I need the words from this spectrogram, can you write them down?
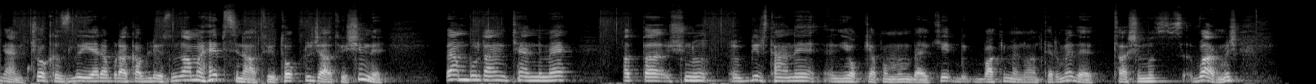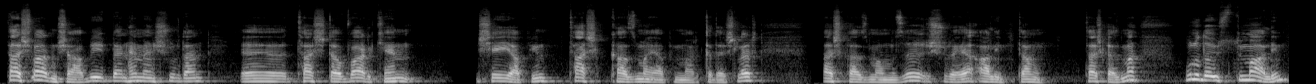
Yani çok hızlı yere bırakabiliyorsunuz ama hepsini atıyor. Topluca atıyor. Şimdi ben buradan kendime Hatta şunu bir tane yok yapamam belki. Bakayım envanterime de taşımız varmış. Taş varmış abi. Ben hemen şuradan e, taş da varken şey yapayım. Taş kazma yapayım arkadaşlar. Taş kazmamızı şuraya alayım. Tamam. Taş kazma. Bunu da üstüme alayım.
